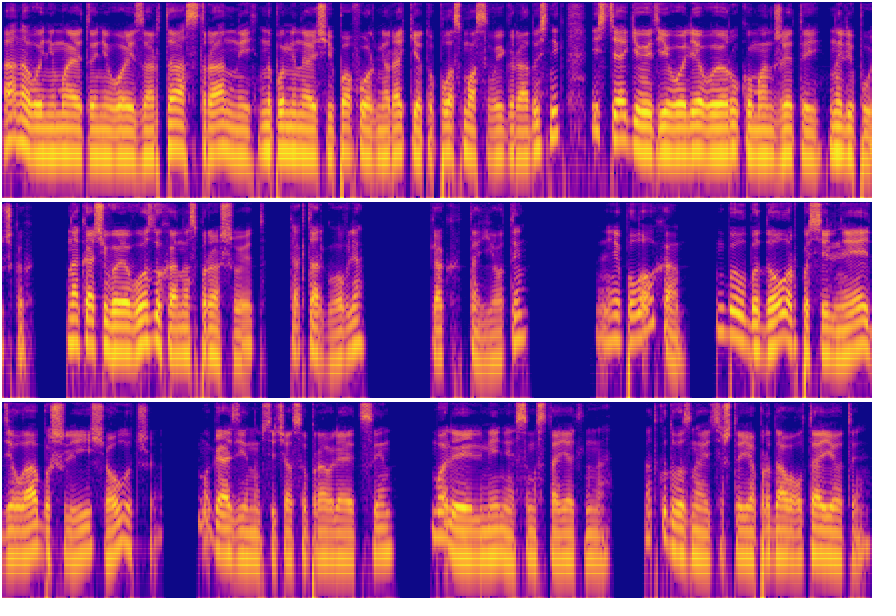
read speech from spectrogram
Она вынимает у него изо рта странный, напоминающий по форме ракету пластмассовый градусник и стягивает его левую руку манжетой на липучках. Накачивая воздух, она спрашивает, «Как торговля?» «Как Тойоты?» «Неплохо. Был бы доллар посильнее, дела бы шли еще лучше. Магазином сейчас управляет сын, более или менее самостоятельно. Откуда вы знаете, что я продавал Тойоты?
